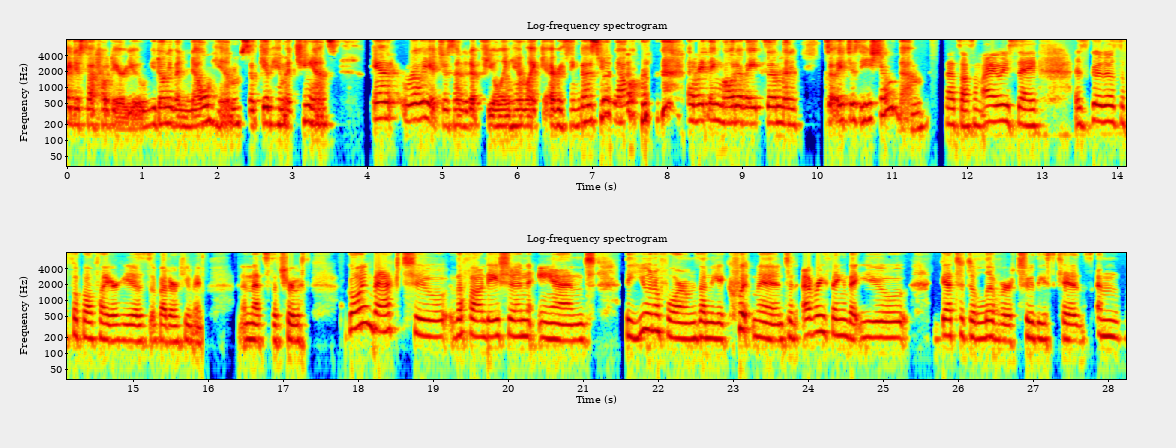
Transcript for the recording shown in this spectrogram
I just thought, how dare you? You don't even know him, so give him a chance. And really, it just ended up fueling him like everything does, you know? everything motivates him. And so it just, he showed them. That's awesome. I always say, as good as a football player, he is a better human. And that's the truth. Going back to the foundation and the uniforms and the equipment and everything that you get to deliver to these kids and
